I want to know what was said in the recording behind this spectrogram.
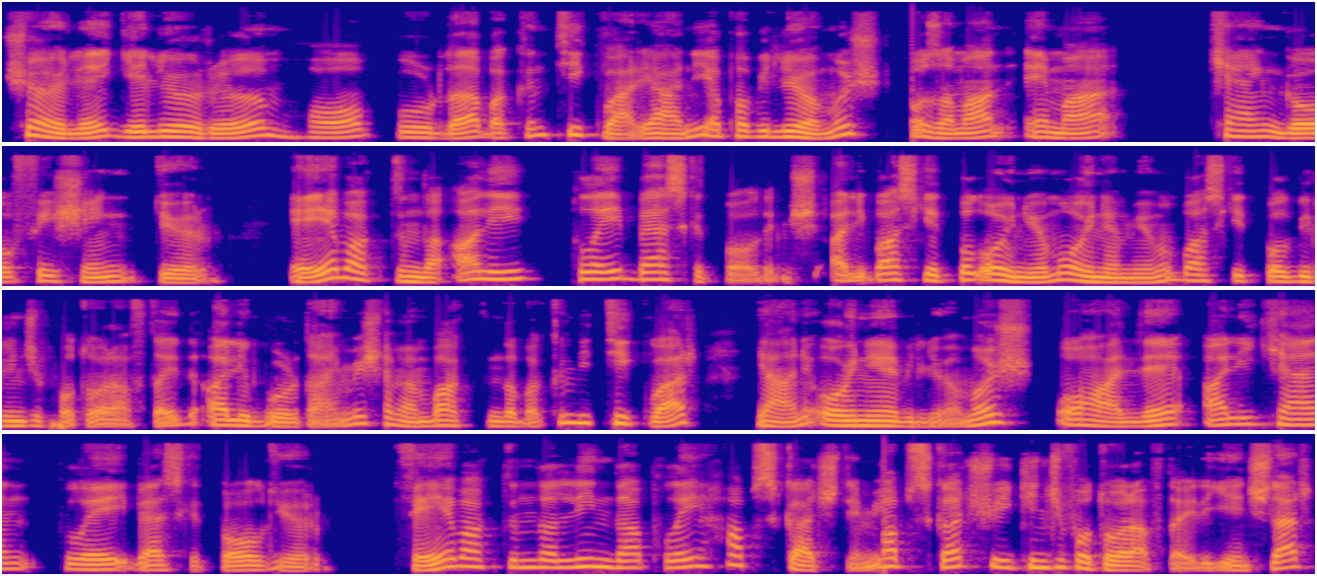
Şöyle geliyorum. Hop burada bakın tik var. Yani yapabiliyormuş. O zaman Emma can go fishing diyorum. E'ye baktığımda Ali play basketball demiş. Ali basketbol oynuyor mu oynamıyor mu? Basketbol birinci fotoğraftaydı. Ali buradaymış. Hemen baktığımda bakın bir tik var. Yani oynayabiliyormuş. O halde Ali can play basketball diyorum. F'ye baktığımda Linda play hopscotch demiş. Hopscotch şu ikinci fotoğraftaydı gençler.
